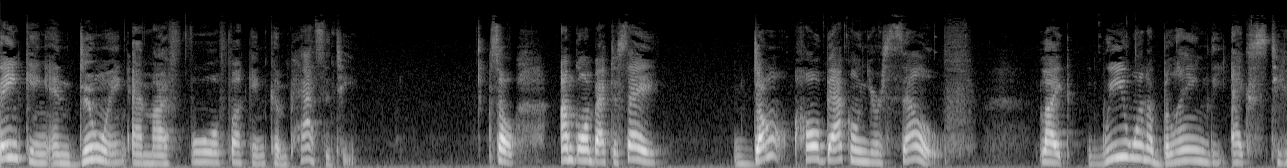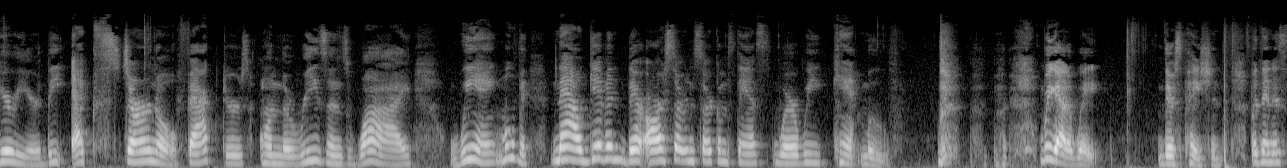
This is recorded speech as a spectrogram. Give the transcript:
thinking and doing at my full fucking capacity. So I'm going back to say, don't hold back on yourself like we want to blame the exterior, the external factors on the reasons why we ain't moving. Now, given there are certain circumstances where we can't move, we got to wait. There's patience. But then it's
